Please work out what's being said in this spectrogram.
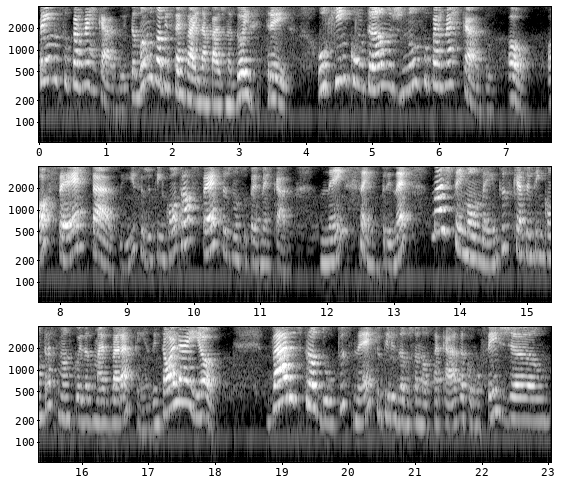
Tem no supermercado. Então, vamos observar aí na página 2 e 3 o que encontramos no supermercado. Ó, ofertas! Isso, a gente encontra ofertas no supermercado. Nem sempre, né? Mas tem momentos que a gente encontra assim umas coisas mais baratinhas. Então olha aí, ó. Vários produtos, né, que utilizamos na nossa casa, como feijão,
